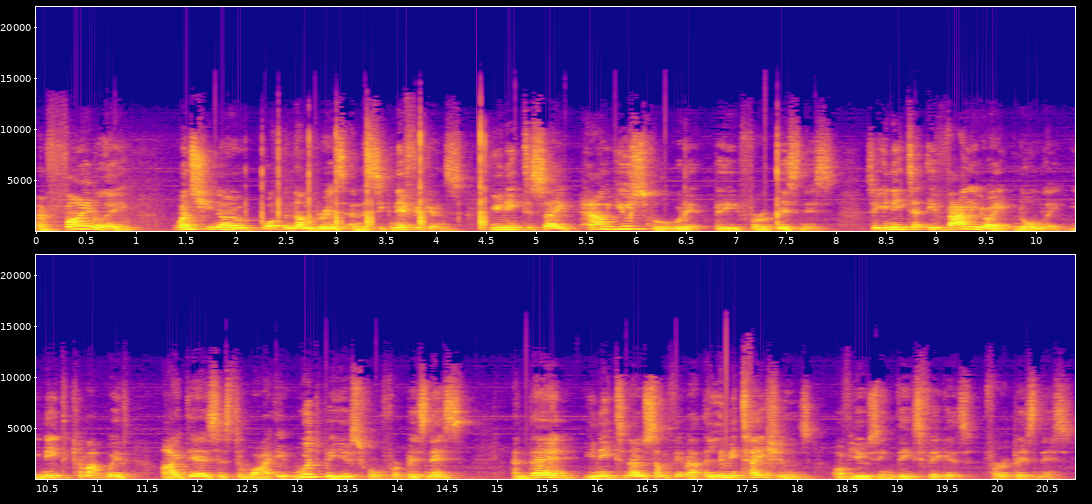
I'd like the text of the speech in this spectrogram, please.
And finally, once you know what the number is and the significance, you need to say how useful would it be for a business so you need to evaluate normally. You need to come up with ideas as to why it would be useful for a business. And then you need to know something about the limitations of using these figures for a business.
